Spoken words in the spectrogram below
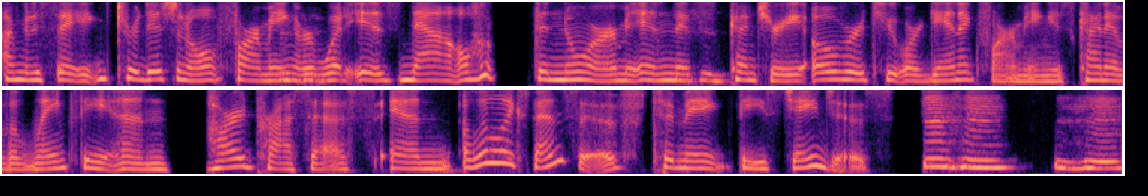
I'm going to say traditional farming mm-hmm. or what is now the norm in this mm-hmm. country over to organic farming is kind of a lengthy and hard process and a little expensive to make these changes. Mm-hmm. Mm-hmm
